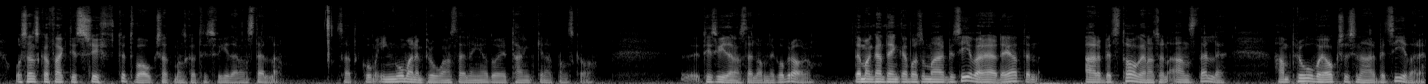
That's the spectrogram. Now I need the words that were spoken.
Och sen ska faktiskt syftet vara också att man ska tillsvidareanställa. Så att ingår man en provanställning, då är tanken att man ska eh, tillsvidareanställa om det går bra. Då. Det man kan tänka på som arbetsgivare här, det är att en arbetstagare, alltså en anställde, han provar ju också sin arbetsgivare.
